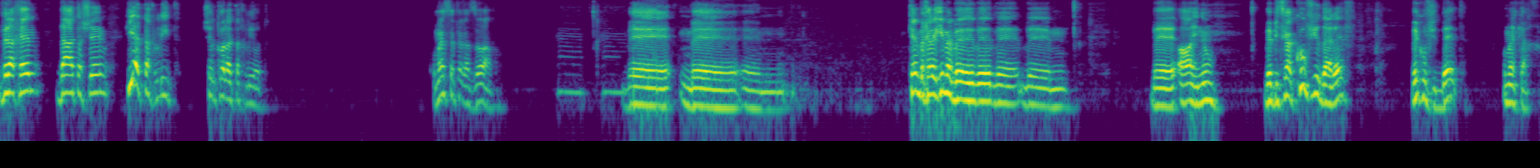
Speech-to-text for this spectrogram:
ולכן דעת השם היא התכלית של כל התכליות. אומר ספר הזוהר, ב... ב... אמ, כן, בחלק ג' ב... ב... אוי, נו, בפסקה קי"א וקי"ב, אומר כך:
